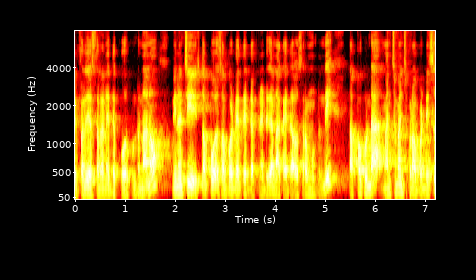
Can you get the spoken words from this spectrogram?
రిఫర్ చేస్తారని అయితే కోరుకుంటున్నాను. మీ నుంచి తప్పు సపోర్ట్ అయితే డెఫినెట్గా నాకైతే అవసరం ఉంటుంది. తప్పకుండా మంచి మంచి ప్రాపర్టీస్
